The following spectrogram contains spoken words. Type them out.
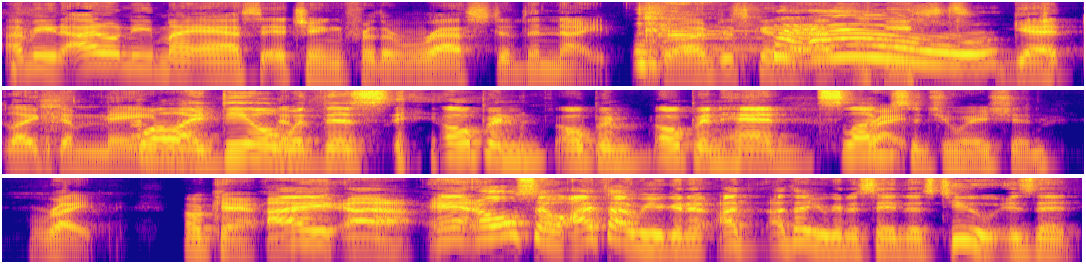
i mean i don't need my ass itching for the rest of the night so i'm just gonna at least get like the main Well, I deal The- with this open, open, open head slug Right. situation. right Okay, I uh, and also I thought we were gonna. I, I thought you were gonna say this too. Is that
